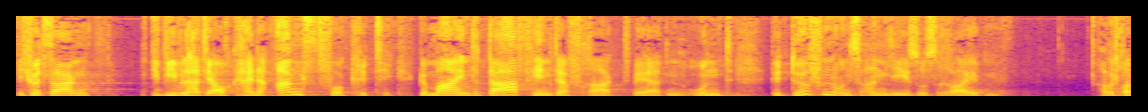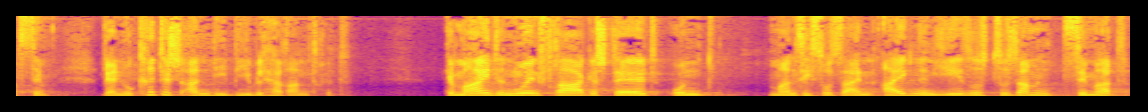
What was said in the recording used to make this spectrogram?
Ich würde sagen, die Bibel hat ja auch keine Angst vor Kritik. Gemeinde darf hinterfragt werden und wir dürfen uns an Jesus reiben. Aber trotzdem, wer nur kritisch an die Bibel herantritt, Gemeinde nur in Frage stellt und man sich so seinen eigenen Jesus zusammenzimmert,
